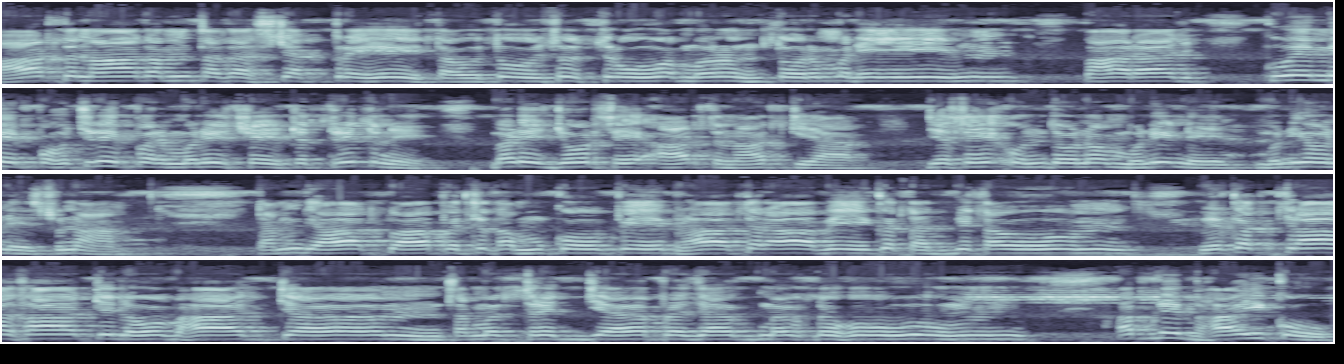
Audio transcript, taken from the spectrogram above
आर्तनादम ततश्चक्रे तौ तो शुश्रूवुर्मुनि महाराज, कुएँ में पहुँचने पर मुनि श्रेष्ठ त्रित ने बड़े ज़ोर से आर्तनाद किया, जैसे उन दोनों मुनि ने, मुनियों ने सुना। तम ज्ञावा पतितम कोपे भ्रातरावेक तद्वित। विकत्रासाचिलोभाच समुत्सृज्य प्रजगमतु अपने भाई को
